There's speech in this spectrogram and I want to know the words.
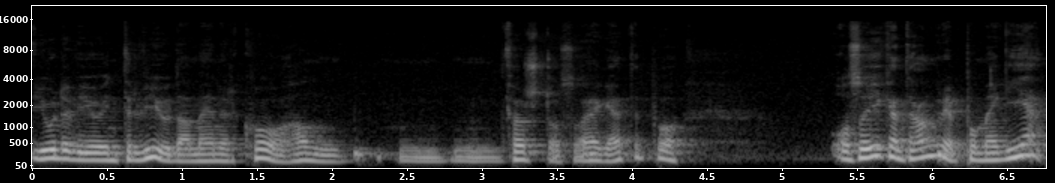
gjorde vi jo intervju da med NRK, han mm, først og så jeg etterpå. Og så gikk han til angrep på meg igjen.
